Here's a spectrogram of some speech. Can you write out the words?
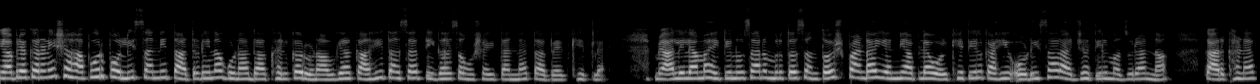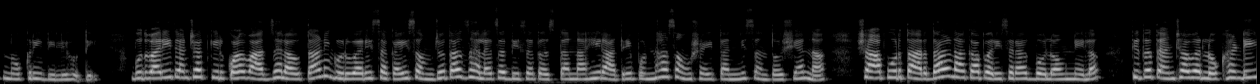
या प्रकरणी शहापूर पोलिसांनी तातडीनं गुन्हा दाखल करून अवघ्या काही तासात तिघा संशयितांना ताब्यात घेतलाय. मिळालेल्या माहितीनुसार मृत संतोष पांडा यांनी आपल्या ओळखीतील काही ओडिसा राज्यातील मजुरांना कारखान्यात नोकरी दिली होती. बुधवारी त्यांच्यात किरकोळ वाद झाला होता आणि गुरुवारी सकाळी समझोता झाल्याचं दिसत असतानाही रात्री पुन्हा संशयितांनी संतोष यांना शहापूर तारदाळ नाका परिसरात बोलावून नेलं. तिथं त्यांच्यावर लोखंडी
